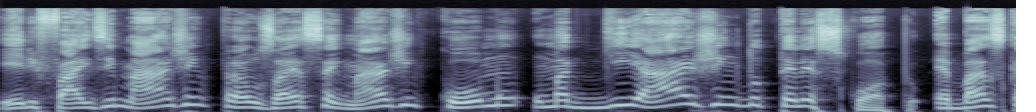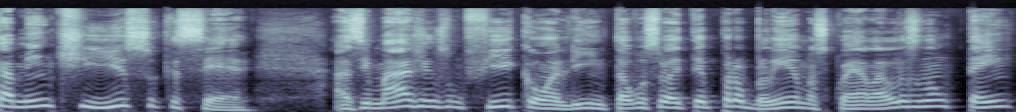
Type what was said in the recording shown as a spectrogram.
Ele faz imagem para usar essa imagem como uma guiagem do telescópio. É basicamente isso que serve. As imagens não ficam ali, então você vai ter problemas com elas, elas não têm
